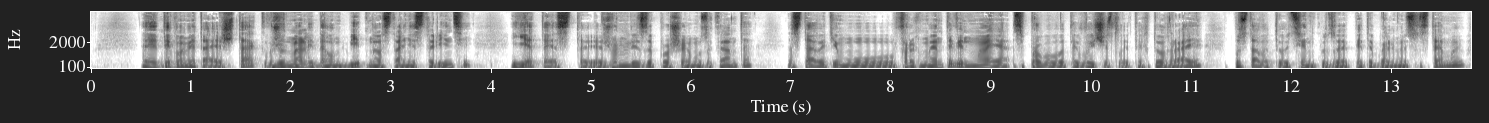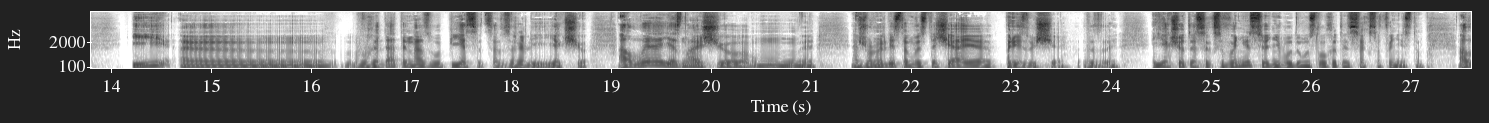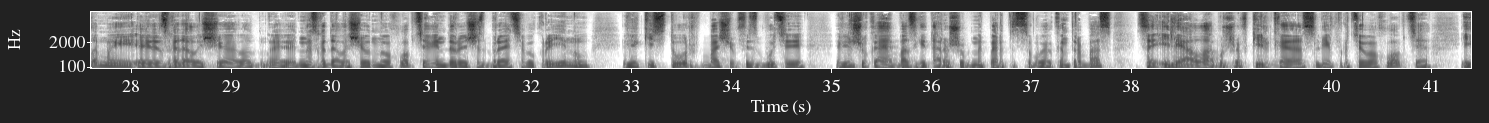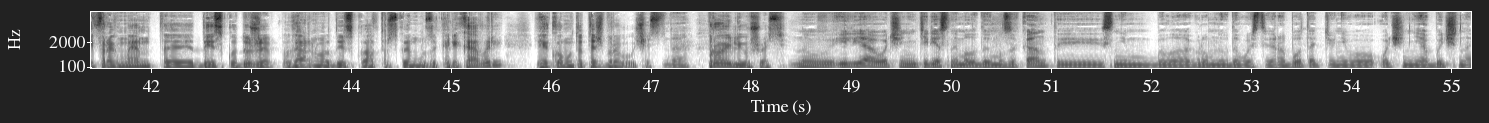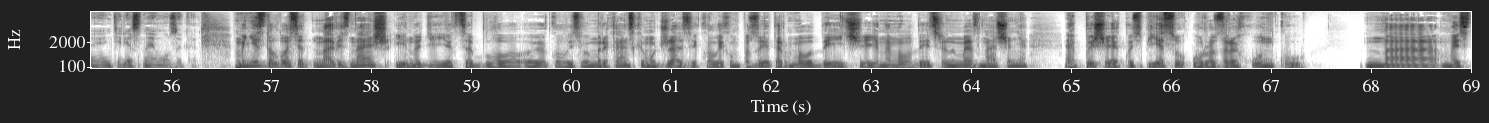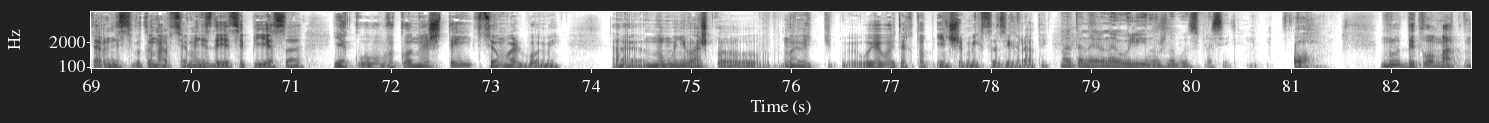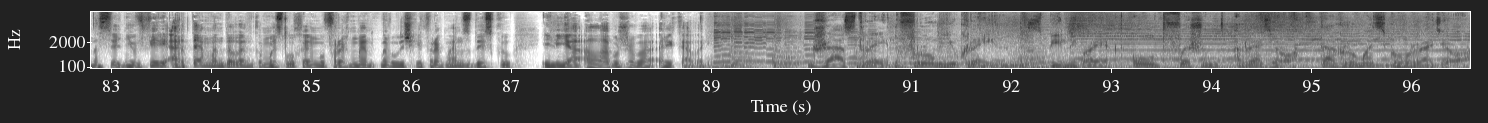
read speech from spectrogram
Е, Ти пам'ятаєш, так? В журналі Downbeat на останній сторінці є тест. Е, Журналіст запрошує музиканта ставить йому фрагменти. Він має спробувати вичислити, хто грає, поставити оцінку за п'ятибальною системою. І е, вгадати назву п'єси це взагалі, якщо. Але я знаю, що журналістам вистачає прізвище. Якщо ти саксофоніст, сьогодні будемо слухати з саксофоністом. Але ми е, згадали ще е, не згадали ще одного хлопця. Він, до речі, збирається в Україну в якийсь тур. Бачив в Фейсбуці Він шукає бас-гітари, щоб не перти з собою контрабас. Це Ілля Лабужев. Кілька слів про цього хлопця і фрагмент е, диску, дуже гарного диску авторської музики Рікавері, в якому ти теж брав участь. Да. Про Ілю щось. Ну, Илья очень интересный молодой музыкант, и с ним было огромное удовольствие работать. У него очень необычная, интересная музыка. Мені здалося навіть знаєш іноді, як це було е, колись в американському джазі, коли композитор, молодий чи не молодий, чи не має значення, е, пише якусь п'єсу у розрахунку на майстерність виконавця. Мені здається, п'єса, яку виконуєш ти в цьому альбомі. е, Ну, мені важко навіть уявити, хто б інший міг це зіграти. Ну, это, наверное, у Ильи нужно будет спросить. О, ну дипломат у нас сьогодні в ефірі. Артем Менделенко. Ми слухаємо фрагмент, невеличкий фрагмент з диску Ілля Алабужева Рікавері. Jazz Train from Ukraine. Спільний проект Old Fashioned Radio та громадського радіо.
